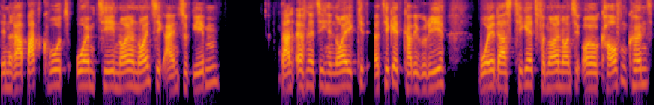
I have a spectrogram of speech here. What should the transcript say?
den Rabattcode OMT99 einzugeben. Dann öffnet sich eine neue äh, Ticketkategorie, wo ihr das Ticket für 99 Euro kaufen könnt.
